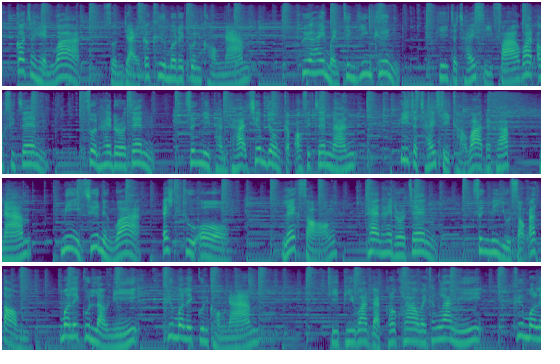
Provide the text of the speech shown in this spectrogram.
ๆ ก็จะเห็นว่าส่วนใหญ่ก็คือโมเลกุลของน้ำเพื่อให้เหมือนจริงยิ่งขึ้น พี่จะใช้สีฟ้าวาดออกซิเจน ส่วนไฮโดรเจน ซึ่งมีพันธะเชื่อมโยงกับออกซิเจนนั้น พี่จะใช้สีขาววาดนะครับ น้ำมีอีกชื่อหนึ่งว่า H2O เลข 2 แทนไฮโดรเจน ซึ่งมีอยู่ 2 อะตอม โมเลกุลเหล่านี้คือโมเลกุลของน้ำที่พี่วาดแบบคร่าวๆไว้ข้างล่างนี้ คือโมเล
